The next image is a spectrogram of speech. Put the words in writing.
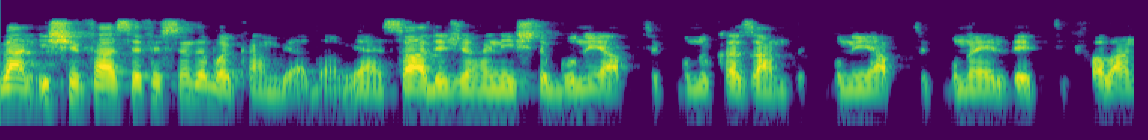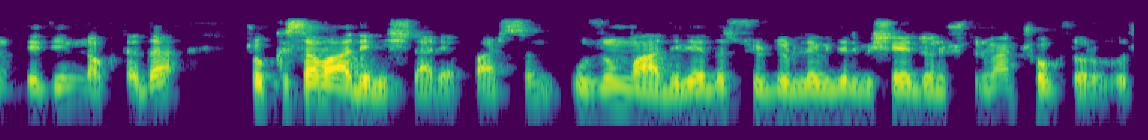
ben işin felsefesine de bakan bir adamım. Yani sadece hani işte bunu yaptık, bunu kazandık, bunu yaptık, bunu elde ettik falan dediğin noktada çok kısa vadeli işler yaparsın. Uzun vadeli ya da sürdürülebilir bir şeye dönüştürmen çok zor olur.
